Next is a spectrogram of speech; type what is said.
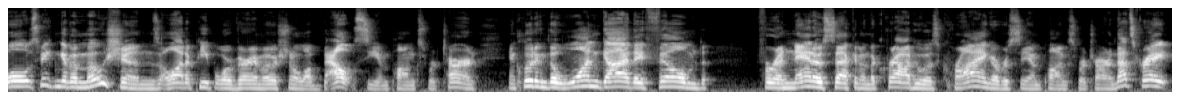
Well, speaking of emotions, a lot of people were very emotional about CM Punk's return, including the one guy they filmed for a nanosecond in the crowd who was crying over CM Punk's return. And that's great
